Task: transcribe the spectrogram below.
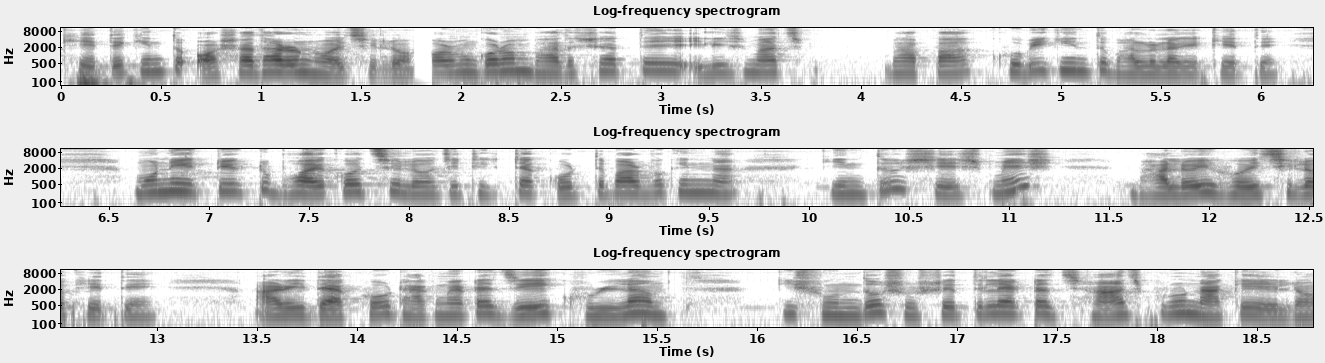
খেতে কিন্তু অসাধারণ হয়েছিল। গরম গরম ভাতের সাথে ইলিশ মাছ ভাপা খুবই কিন্তু ভালো লাগে খেতে। মনে একটু একটু ভয় করছিল যে ঠিকঠাক করতে পারব কি না কিন্তু শেষমেশ ভালোই হয়েছিল খেতে। আর এই দেখো, ঢাকনাটা যেই খুললাম, কি সুন্দর সর্ষের তেলে একটা ঝাঁঝ পুরো নাকে এলো।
